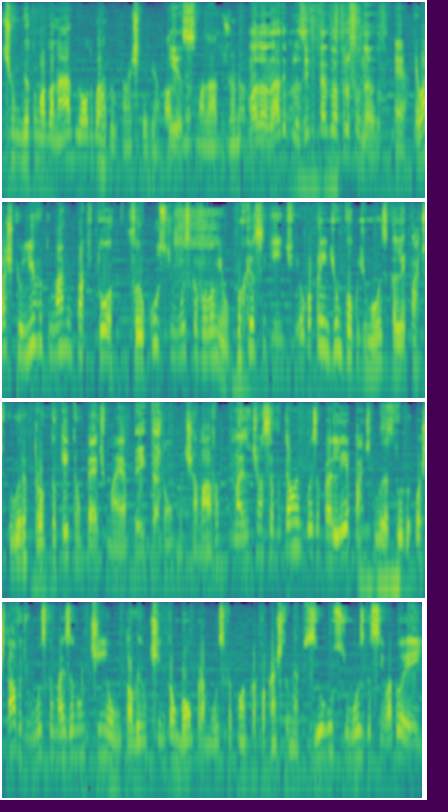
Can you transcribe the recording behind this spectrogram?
tinha o Milton Maldonado e o Aldo Bardu também escreviam. Aldo Isso. Milton Maldonado Júnior. Maldonado, inclusive, tá no aprofundando. É. Eu acho que o livro que mais me impactou foi o curso de música volume 1. Porque é o seguinte, eu aprendi um pouco de música, ler partitura, tro- toquei trompete uma época, Eita. Tom, como te chamava, mas eu tinha uma certa, até uma coisa para ler partitura, tudo. Gostava de música, mas eu não tinha, um, talvez um time tão bom para música quanto para tocar instrumentos. E o curso de música, assim, eu adorei,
